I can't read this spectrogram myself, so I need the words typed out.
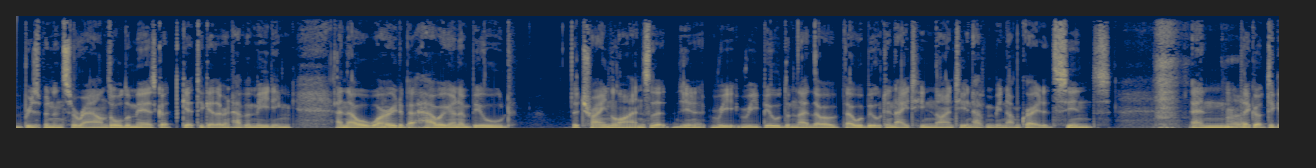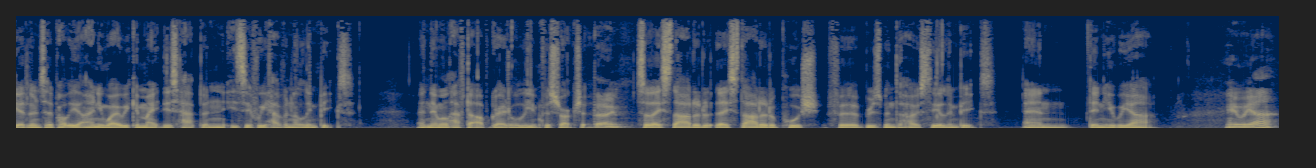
Brisbane and surrounds. All the mayors got to get together and have a meeting, and they were worried about how we're going to build the train lines that you know re- rebuild them. They, they, were they were built in 1890 and haven't been upgraded since. And right. they got together and said, probably the only way we can make this happen is if we have an Olympics and then we'll have to upgrade all the infrastructure. Boom. So they started they started a push for Brisbane to host the Olympics, and then here we are. Here we are.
